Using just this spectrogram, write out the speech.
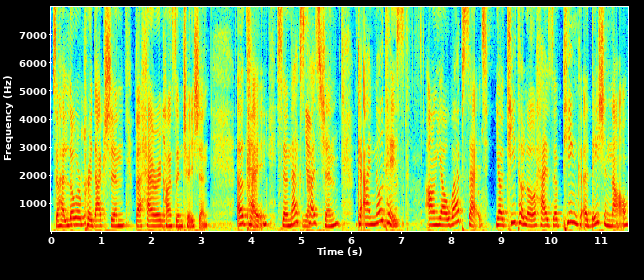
so had lower production but higher yeah. concentration. Okay, yeah. so next yeah. question. Okay, I noticed mm-hmm. on your website, your Titolo has a pink edition now.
